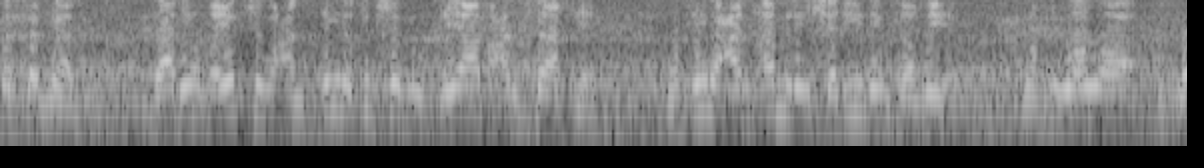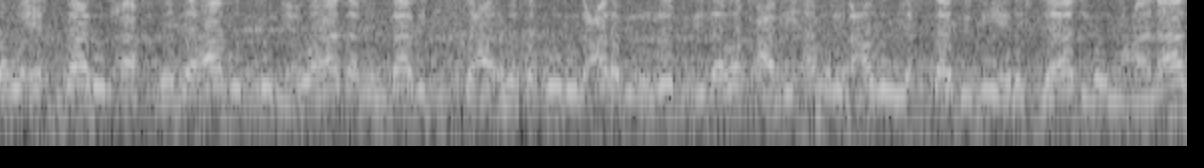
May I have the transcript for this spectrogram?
فسر بهذا. قال يوم يكشف عن قيل تكشف القيامة عن ساقيه وقيل عن أمر شديد فظيع. وهو وهو اقبال الآخر وذهاب الدنيا. وهذا من باب الاستعاره وتقول العرب للرجل إذا وقع في أمر عظيم يحتاج فيه إلى اجتهاد ومعاناة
